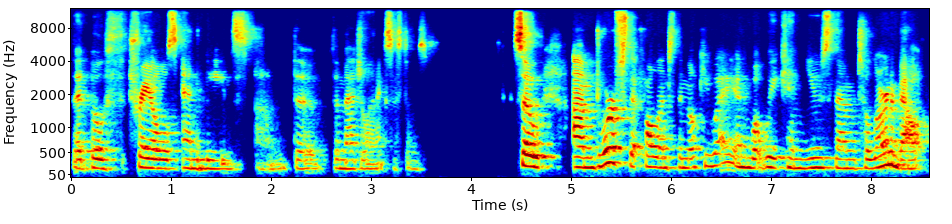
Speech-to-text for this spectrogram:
that both trails and leads um, the, the Magellanic systems. So um, dwarfs that fall into the Milky Way and what we can use them to learn about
